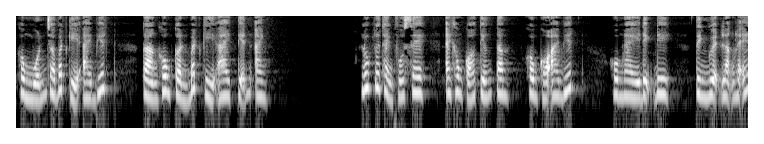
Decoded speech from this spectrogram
không muốn cho bất kỳ ai biết, càng không cần bất kỳ ai tiễn anh. Lúc tới thành phố C, anh không có tiếng tâm, không có ai biết. Hôm nay định đi, tình nguyện lặng lẽ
